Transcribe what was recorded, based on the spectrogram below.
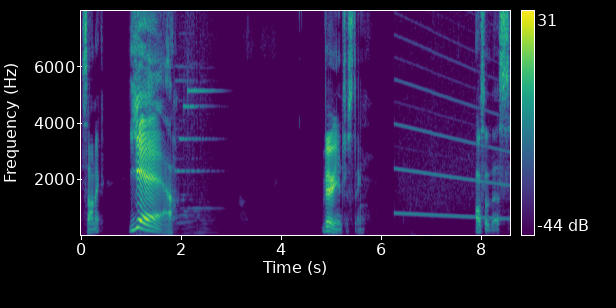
Sonic, yeah. Very interesting. Also, this.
